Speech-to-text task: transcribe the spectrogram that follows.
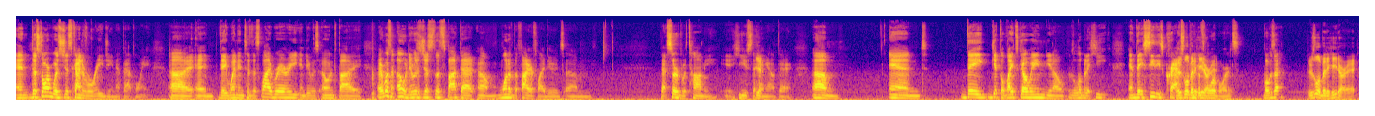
and the storm was just kind of raging at that point. Uh, and they went into this library, and it was owned by. It wasn't owned. It was just the spot that um, one of the Firefly dudes um, that served with Tommy. He used to Yeah. hang out there, um, and they get the lights going. You know, a little bit of heat, and they see these cracks There's a little bit of between heat, floorboards. What was that? there's a little bit of heat all right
